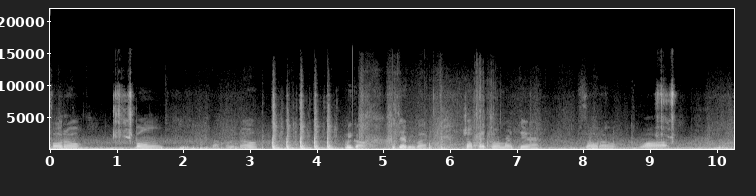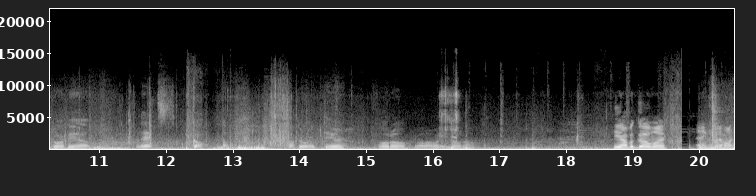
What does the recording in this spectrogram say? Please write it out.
Photo. Boom. Knock on the door. We go. It's everybody. Drop that drum right there. Photo. Walk. Doorbell. Let's go. Drop it right there. photo. Y'all already know though. You have a good one. Thank you very much.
